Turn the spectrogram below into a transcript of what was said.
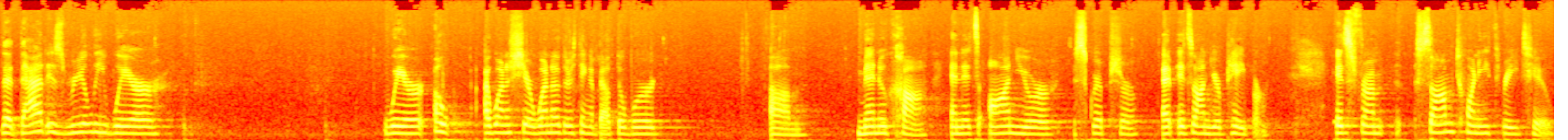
that that is really where, where, oh, I want to share one other thing about the word um, menucha, and it's on your scripture, uh, it's on your paper. It's from Psalm 23 2.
